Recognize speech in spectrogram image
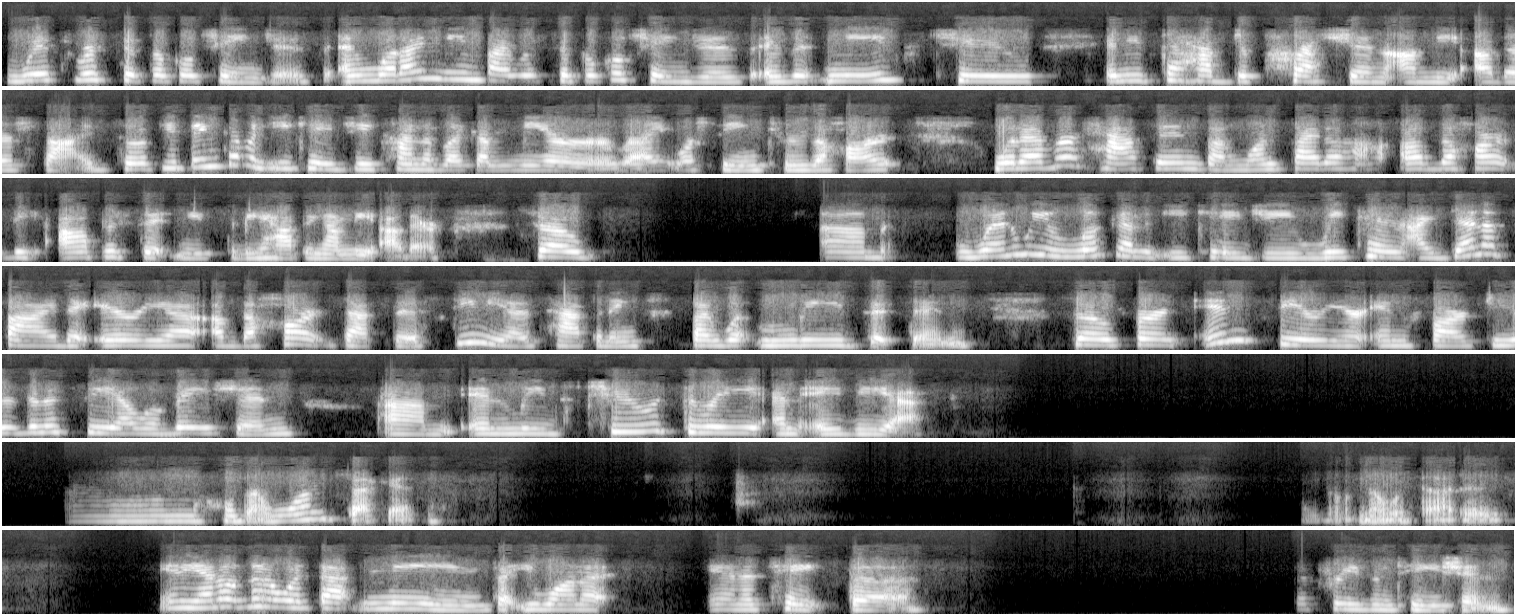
with reciprocal changes. And what I mean by reciprocal changes is it needs to it needs to have depression on the other side. So if you think of an EKG kind of like a mirror, right? We're seeing through the heart. Whatever happens on one side of, the heart, the opposite needs to be happening on the other. So um, when we look at an EKG, we can identify the area of the heart that the ischemia is happening by what leads it's in. So for an inferior infarct, you're going to see elevation um, in leads 2, 3, and AVF. Um, hold on one second. I don't know what that is. Annie, I don't know what that means that you want to annotate the the presentation.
